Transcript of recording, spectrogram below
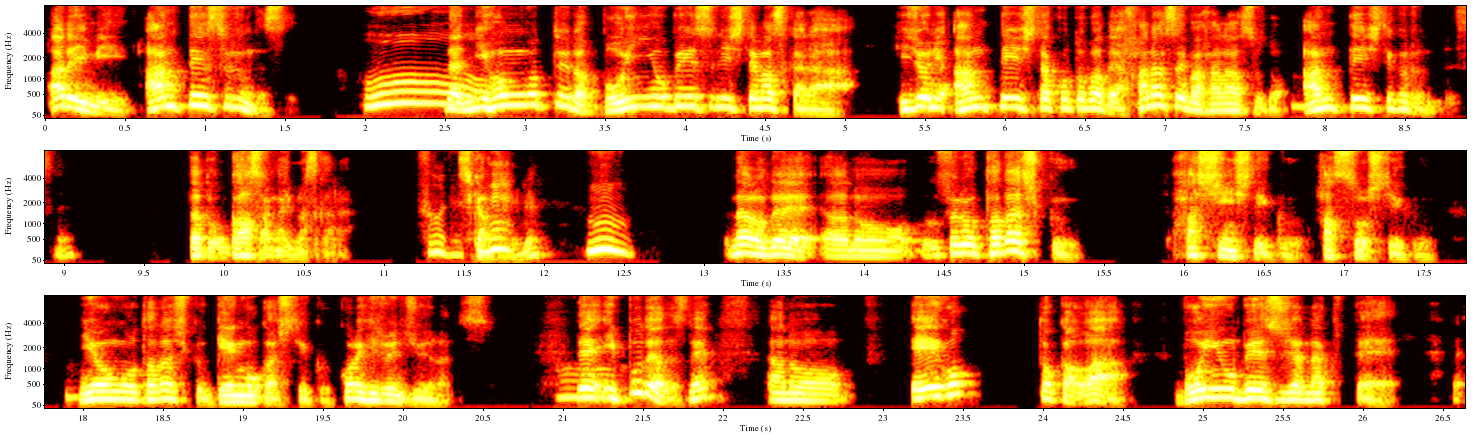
ある意味安定するんです。だ日本語っていうのは母音をベースにしてますから、非常に安定した言葉で話せば話すほど安定してくるんですね。だってお母さんがいますから、そうです近くにね。ね。うん。なので、あの、それを正しく発信していく、発想していく。日本語を正しく言語化していく。これ非常に重要なんです。で、一方ではですね、あの、英語とかは母音をベースじゃなくて、えー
